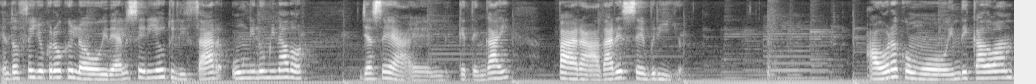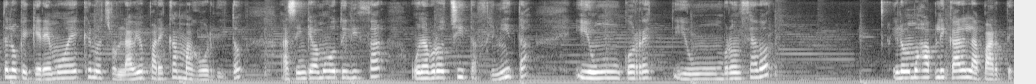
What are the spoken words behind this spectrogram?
Entonces yo creo que lo ideal sería utilizar un iluminador, ya sea el que tengáis, para dar ese brillo. Ahora, como he indicado antes, lo que queremos es que nuestros labios parezcan más gorditos. Así que vamos a utilizar una brochita finita y un, y un bronceador. Y lo vamos a aplicar en la parte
